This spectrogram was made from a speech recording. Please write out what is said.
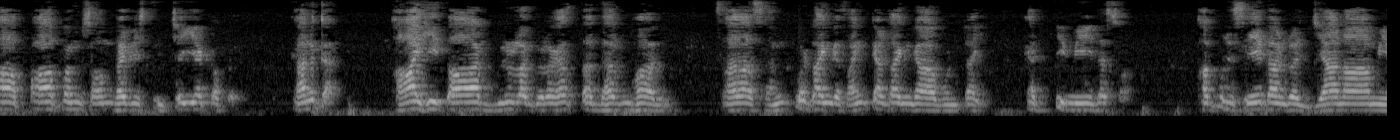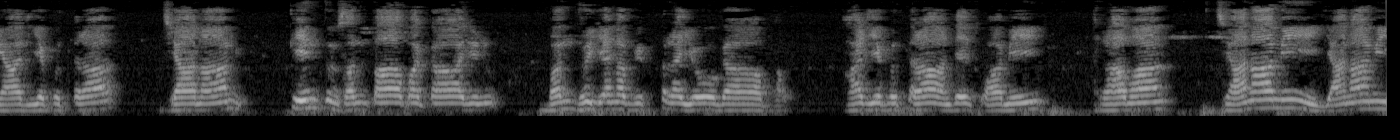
ఆ పాపం సంభవిస్తుంది చెయ్యకపోయి కనుక ఆహితాగ్నుల గృహస్థ ధర్మాలు చాలా సంకటంగా సంకటంగా ఉంటాయి. కత్తి మీద అప్పుడు సీత అంటారు జానామి ఆర్యపుత్ర జానామి కింటు సంతాపకారిను బంధుజన విప్రయోగాభవ ఆర్యపుత్ర అంటే స్వామి రామ జానామి జానామి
